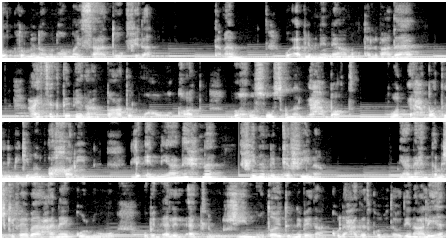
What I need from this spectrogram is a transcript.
اطلب منهم إن هم يساعدوك في ده. تمام؟ وقبل ما ننقل على النقطة اللي بعدها عايزك تبعد عن بعض المعوقات وخصوصا الإحباط. والإحباط اللي بيجي من الآخرين. لأن يعني إحنا فينا اللي مكفينا. يعني انت مش كفاية بقى هناكل وبنقلل اكل ورجيم ودايت ونبعد عن كل حاجات كنا متعودين عليها.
